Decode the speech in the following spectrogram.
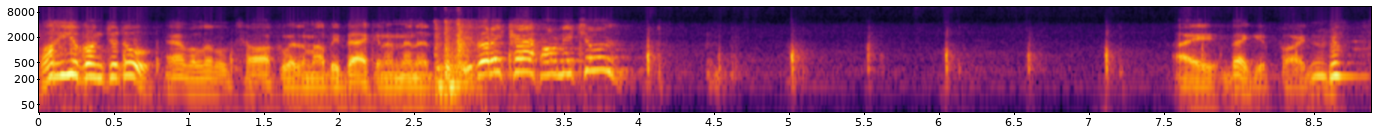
What are you going to do? Have a little talk with him. I'll be back in a minute. Be very careful, Mitchell. I beg your pardon.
